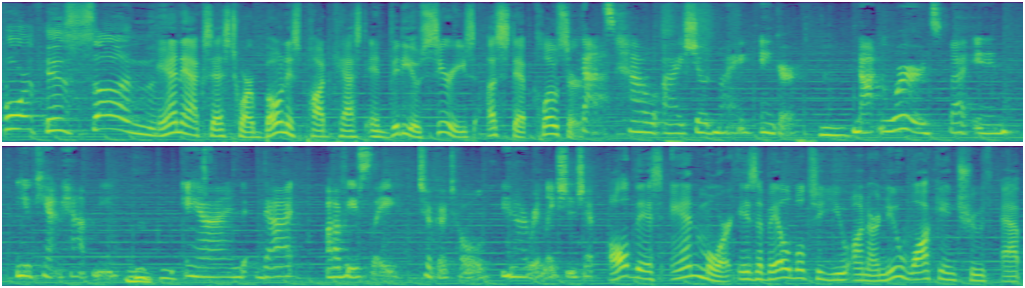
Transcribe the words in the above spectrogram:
forth his Son. And access to our bonus podcast and video series, A Step Closer. That's how I showed my anger. Mm. Not in words, but in you can't have me. Mm-hmm. And that obviously took a toll in our relationship. All this and more is available to you on our new Walk in Truth app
